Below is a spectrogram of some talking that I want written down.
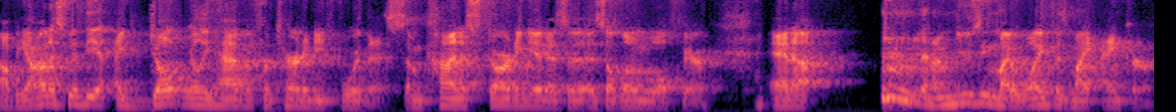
I'll be honest with you, I don't really have a fraternity for this. I'm kind of starting it as a, as a lone wolf here. And, uh, and I'm using my wife as my anchor.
